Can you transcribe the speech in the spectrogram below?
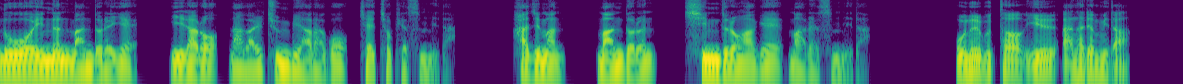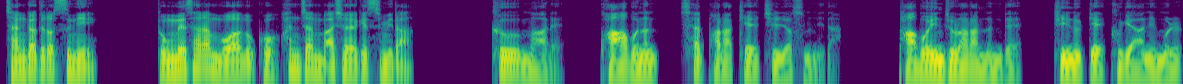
누워있는 만돌에게 일하러 나갈 준비하라고 재촉했습니다. 하지만 만돌은 심드렁하게 말했습니다. 오늘부터 일 안 하렵니다. 장가 들었으니 동네 사람 모아놓고 한 잔 마셔야겠습니다. 그 말에 과부는 새파랗게 질렸습니다. 바보인 줄 알았는데 뒤늦게 그게 아님을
